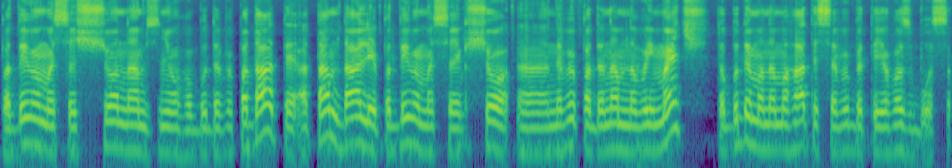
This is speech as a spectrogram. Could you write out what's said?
Подивимося, що нам з нього буде випадати, а там далі подивимося, якщо е, не випаде нам новий меч, то будемо намагатися вибити його з боса.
